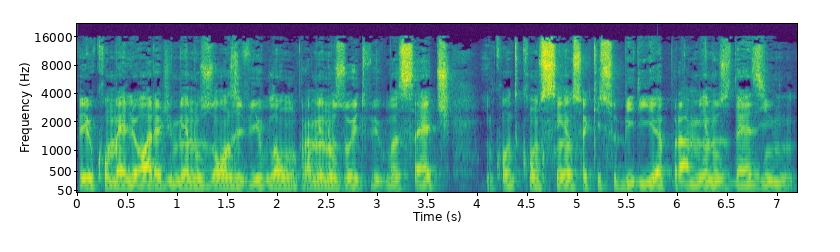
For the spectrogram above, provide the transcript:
veio com melhora de menos 11,1 para menos 8,7, enquanto o consenso é que subiria para menos 10,1.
